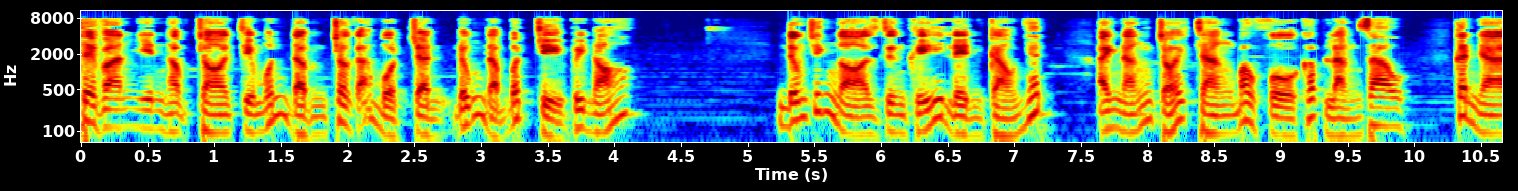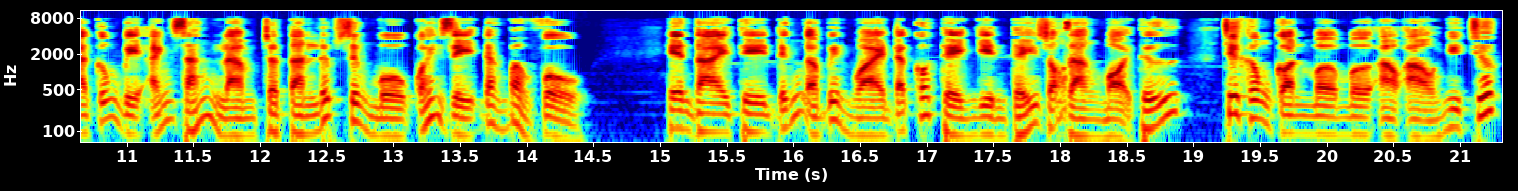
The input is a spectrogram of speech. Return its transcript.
Thầy Vạn nhìn học trò chỉ muốn đầm cho gã một trận đúng là bất chỉ với nó. Đúng chính ngọ dương khí lên cao nhất, ánh nắng chói chang bao phủ khắp làng giao, căn nhà cũng bị ánh sáng làm cho tan lớp sương mù quái dị đang bao phủ. Hiện tại thì đứng ở bên ngoài đã có thể nhìn thấy rõ ràng mọi thứ, chứ không còn mờ mờ ảo ảo như trước.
